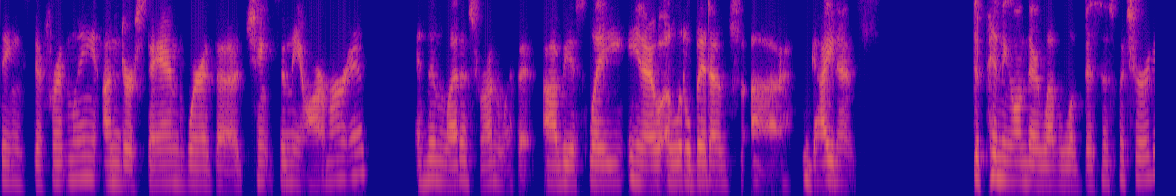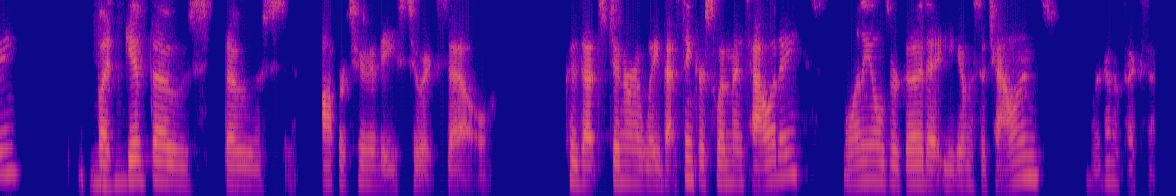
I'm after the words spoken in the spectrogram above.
things differently, understand where the chinks in the armor is, and then let us run with it. Obviously, you know, a little bit of uh, guidance depending on their level of business maturity, but Mhm. give those those opportunities to excel because that's generally that sink or swim mentality. Millennials are good at you give us a challenge, we're gonna fix it.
